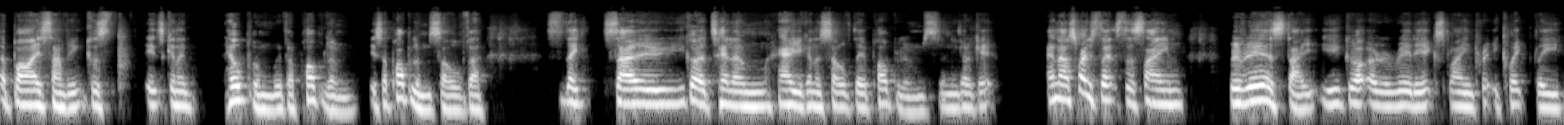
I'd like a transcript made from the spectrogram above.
a buy something because it's going to help them with a problem. It's a problem solver. So they so you got to tell them how you're going to solve their problems, and you got to get and I suppose that's the same with real estate. You got to really explain pretty quickly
